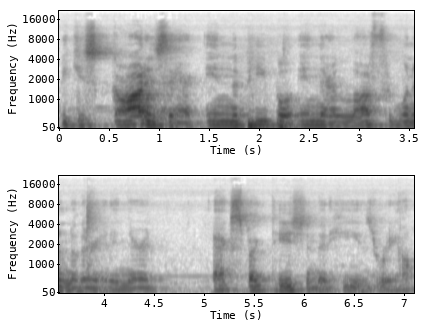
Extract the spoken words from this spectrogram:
Because God is there in the people, in their love for one another, and in their expectation that He is real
